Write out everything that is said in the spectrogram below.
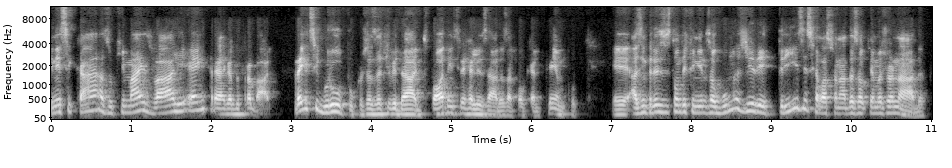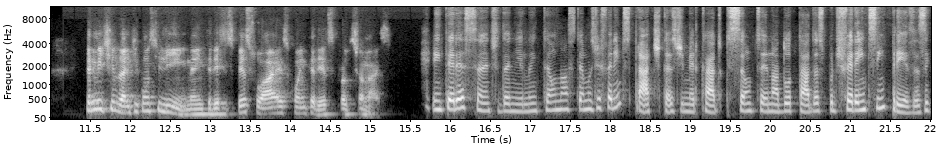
E nesse caso, o que mais vale é a entrega do trabalho. Para esse grupo, cujas atividades podem ser realizadas a qualquer tempo, eh, as empresas estão definindo algumas diretrizes relacionadas ao tema jornada, permitindo aí que conciliem né, interesses pessoais com interesses profissionais. Interessante, Danilo. Então, nós temos diferentes práticas de mercado que são sendo adotadas por diferentes empresas. E,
